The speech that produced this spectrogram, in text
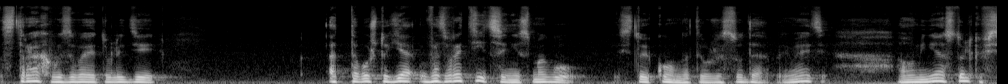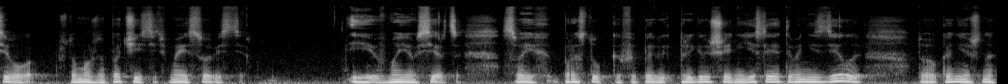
страх вызывает у людей от того, что я возвратиться не смогу из той комнаты уже сюда, понимаете? А у меня столько всего, что можно почистить в моей совести и в моем сердце своих проступков и прегрешений. Если я этого не сделаю, то, конечно,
